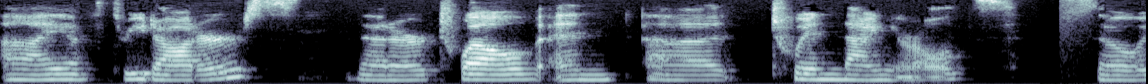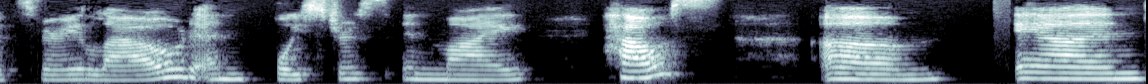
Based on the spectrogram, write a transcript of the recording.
I have three daughters that are 12 and uh, twin nine year olds. So it's very loud and boisterous in my house. Um, and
